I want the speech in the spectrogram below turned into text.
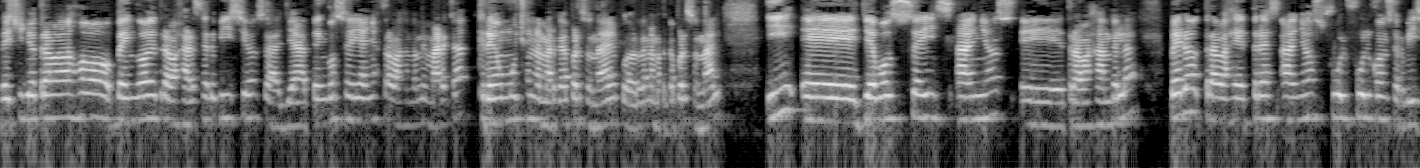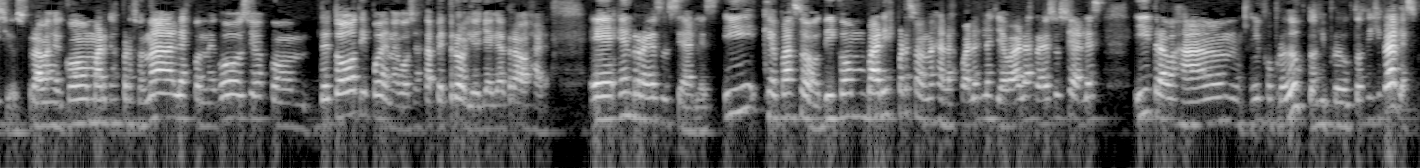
De hecho, yo trabajo, vengo de trabajar servicios, o sea, ya tengo seis años trabajando en mi marca, creo mucho en la marca personal, el poder de la marca personal, y eh, llevo seis años eh, trabajándola, pero trabajé tres años full, full con servicios. Trabajé con marcas personales, con negocios, con de todo tipo de negocios, hasta petróleo llegué a trabajar eh, en redes sociales. ¿Y qué pasó? Di con varias personas a las cuales les llevaba las redes sociales y trabajaban infoproductos y productos digitales.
